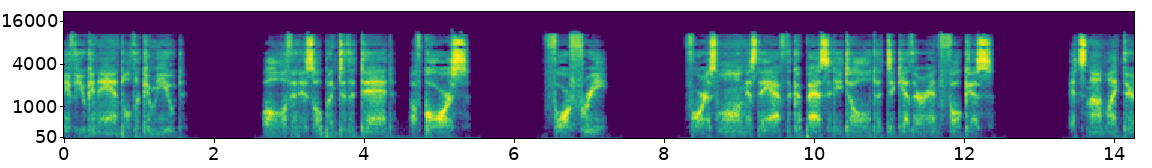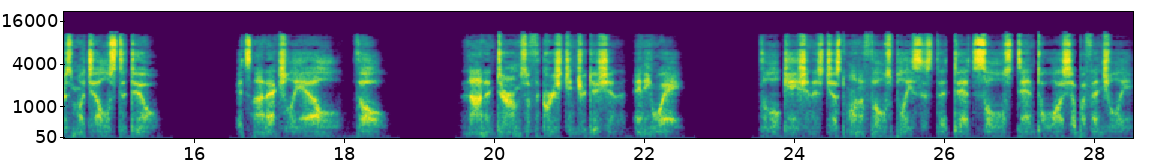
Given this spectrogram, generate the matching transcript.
If you can handle the commute. All of it is open to the dead, of course. For free. For as long as they have the capacity to hold it together and focus. It's not like there's much else to do. It's not actually hell, though. Not in terms of the Christian tradition, anyway. The location is just one of those places that dead souls tend to wash up eventually,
